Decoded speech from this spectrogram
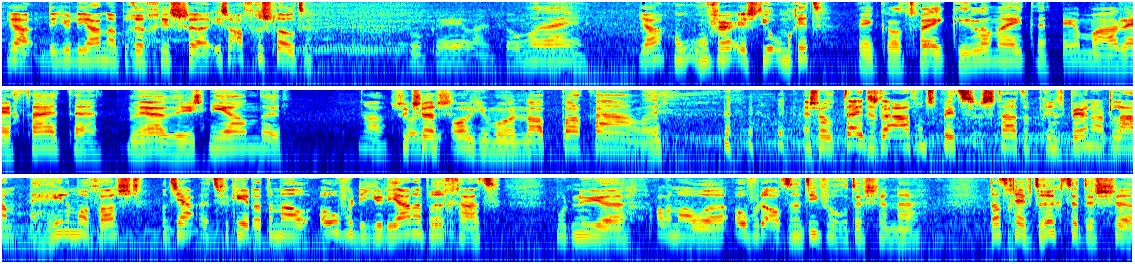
Ja, de Juliana-brug is, eh, is afgesloten. Ook heel lang. Ja, hoe, hoe ver is die omrit? Ik al twee kilometer. Helemaal rechtuit. Hè. Maar ja, dat is niet anders. Nou, succes. Of, of je moet een nat pak halen. En zo tijdens de avondspits staat de Prins Bernhardlaan helemaal vast. Want ja, het verkeer dat normaal over de Julianenbrug gaat... moet nu eh, allemaal eh, over de alternatieve routes. En eh, dat geeft drukte, dus eh,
